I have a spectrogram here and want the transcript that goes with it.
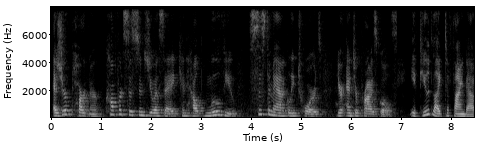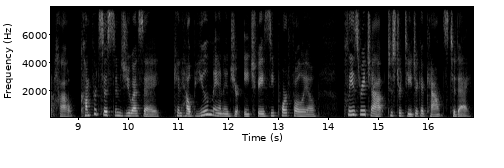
as your partner, Comfort Systems USA can help move you systematically towards your enterprise goals. If you'd like to find out how Comfort Systems USA can help you manage your HVAC portfolio, please reach out to Strategic Accounts today.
